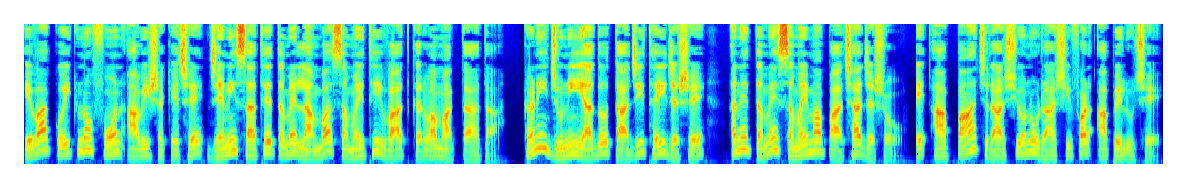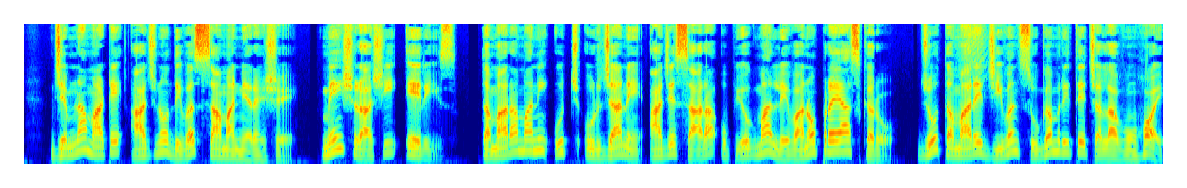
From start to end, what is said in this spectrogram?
એવા કોઈકનો ફોન આવી શકે છે, જેની સાથે તમે લાંબા સમયથી વાત કરવા માંગતા હતા. ઘણી જૂની યાદો તાજી થઈ જશે અને તમે સમયમાં પાછા જશો. એ આ પાંચ રાશિઓનું રાશિફળ આપેલું છે, જેમના માટે આજનો દિવસ સામાન્ય રહેશે. મેષ રાશિ, એરીઝ. તમારામાંની ઉચ્ચ ઉર્જાને આજે સારા ઉપયોગમાં લેવાનો પ્રયાસ કરો. જો તમારે જીવન સુગમ રીતે ચલાવવું હોય,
